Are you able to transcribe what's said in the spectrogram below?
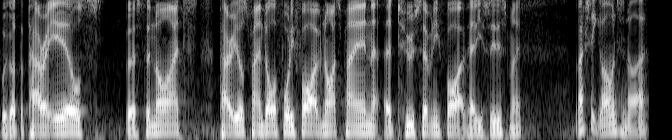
We've got the Parra Eels versus the Knights. Parra Eels paying $1.45, Knights paying at two seventy five. How do you see this, mate? I'm actually going tonight.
